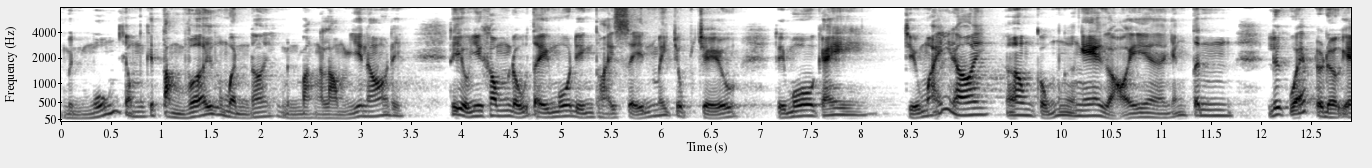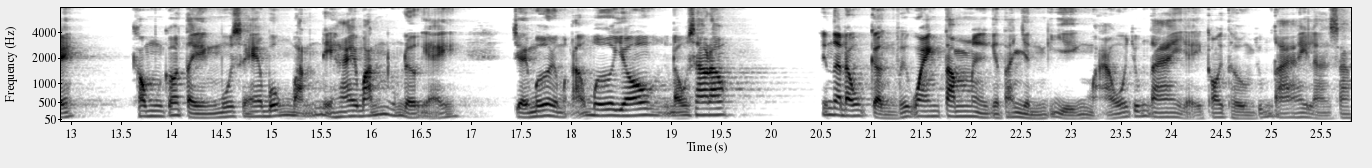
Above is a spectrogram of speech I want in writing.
mình muốn trong cái tầm với của mình thôi, mình bằng lòng với nó đi. Ví dụ như không đủ tiền mua điện thoại xịn mấy chục triệu, thì mua cái triệu mấy thôi không? Cũng nghe gọi à, nhắn tin, lướt web rồi được vậy không có tiền mua xe bốn bánh thì hai bánh cũng được vậy. Trời mưa thì mặc áo mưa vô, đâu sao đâu. Chúng ta đâu cần phải quan tâm người ta nhìn cái diện mạo của chúng ta vậy, coi thường chúng ta hay là sao.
